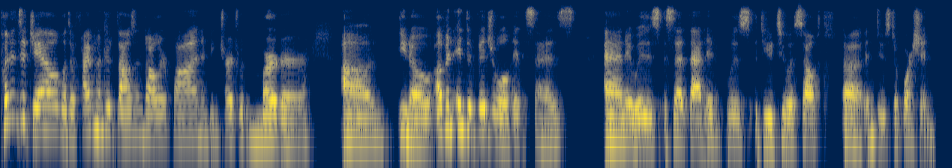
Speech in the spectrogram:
put into jail with a $500,000 bond and being charged with murder, um, you know, of an individual, it says. And it was said that it was due to a self-induced uh, abortion.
